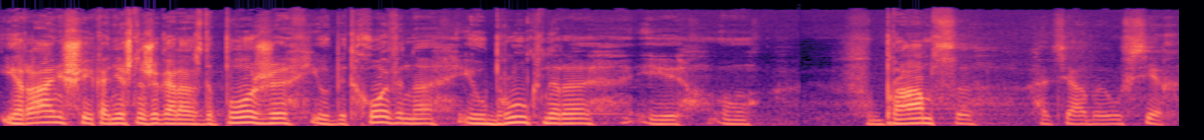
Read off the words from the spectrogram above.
и раньше, и, конечно же, гораздо позже, и у Бетховена, и у Брукнера, и у Брамса, хотя бы у всех.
